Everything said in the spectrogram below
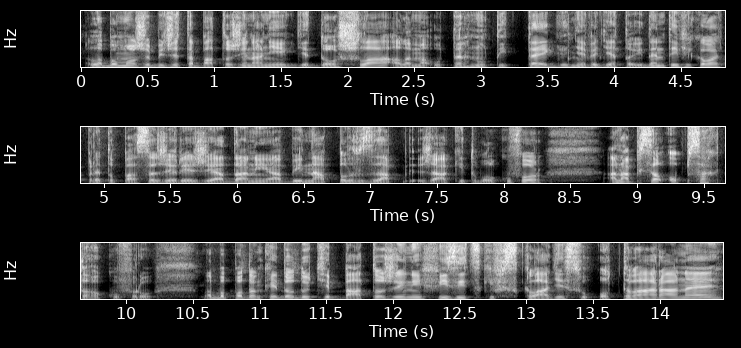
lebo môže byť, že tá batožina niekde došla, ale má utrhnutý tag, nevedia to identifikovať, preto pasažier je žiadaný, aby napl, že aký to bol kufor a napísal obsah toho kufru. Lebo potom, keď dodú tie batožiny, fyzicky v sklade sú otvárané,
